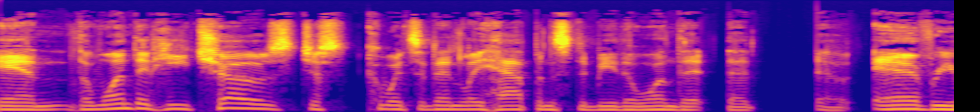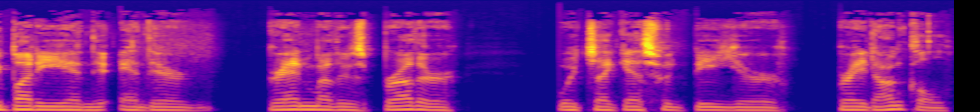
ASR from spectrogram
and the one that he chose just coincidentally happens to be the one that that uh, everybody and and their grandmother's brother, which I guess would be your great uncle,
